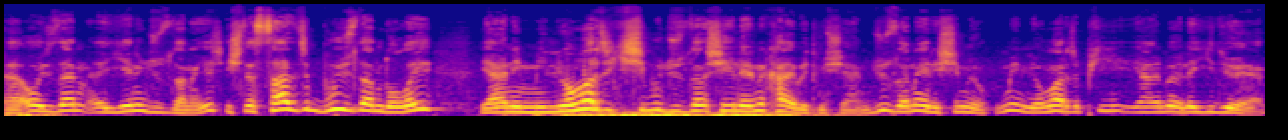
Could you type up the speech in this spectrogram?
E, o yüzden e, yeni cüzdana geç. İşte sadece bu yüzden dolayı yani milyonlarca kişi bu cüzdan şeylerini kaybetmiş yani. Cüzdana erişim yok. Milyonlarca pi yani böyle gidiyor yani.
